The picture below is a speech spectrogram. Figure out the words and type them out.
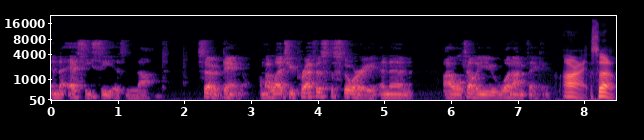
and the SEC is not. So, Daniel, I'm going to let you preface the story, and then I will tell you what I'm thinking. All right, so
